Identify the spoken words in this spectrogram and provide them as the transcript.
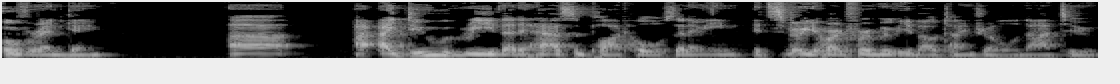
over Endgame. Uh, I, I do agree that it has some plot holes. That I mean, it's very hard for a movie about time travel not to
